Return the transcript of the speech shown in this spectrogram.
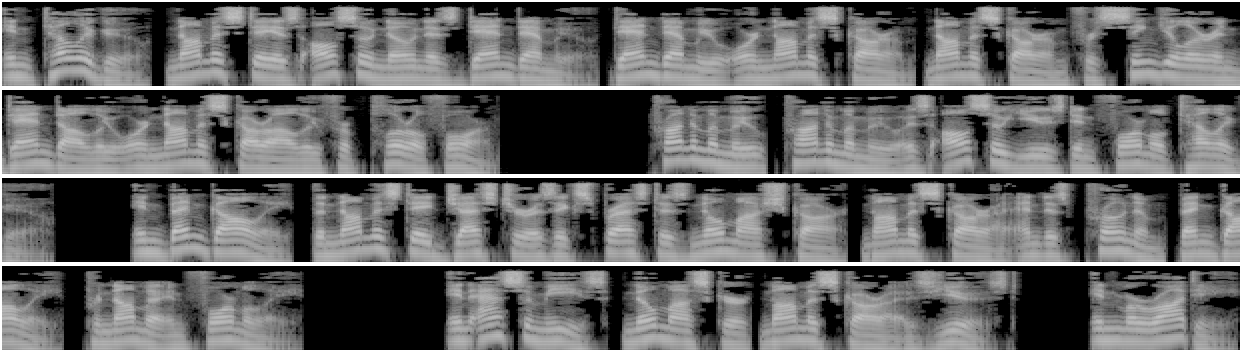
In Telugu, Namaste is also known as Dandamu, Dandamu or Namaskaram, Namaskaram for singular and Dandalu or Namaskaralu for plural form. Pranamamu, Pranamamu is also used in formal Telugu. In Bengali, the namaste gesture is expressed as nomashkar, namaskara and as pronam Bengali, pranama informally. In Assamese, nomaskar namaskara is used. In Marathi,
